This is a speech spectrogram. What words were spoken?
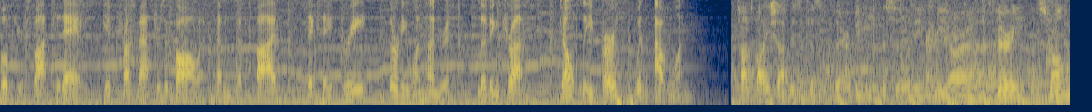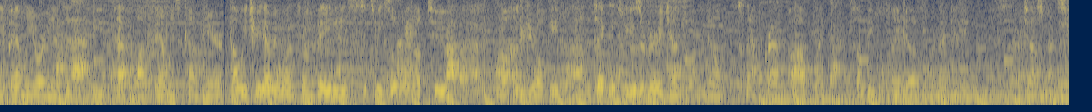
Book your spot today. Give Trustmasters a call at 775 683 3100. Living trusts. Don't leave Earth without one. Todd's Body Shop is a physical therapy facility. We are uh, very strongly family oriented. We have a lot of families that come here. Uh, we treat everyone from babies, six weeks old, up to you know, 100 year old people. Uh, the techniques we use are very gentle. We don't snap, crack, pop like some people think of when they're getting adjustments or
